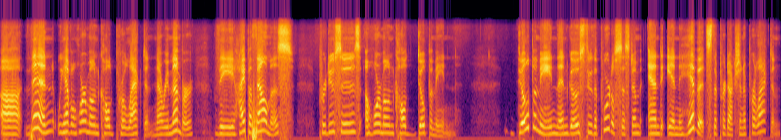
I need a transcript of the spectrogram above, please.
Uh, then we have a hormone called prolactin. Now remember, the hypothalamus produces a hormone called dopamine. Dopamine then goes through the portal system and inhibits the production of prolactin.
